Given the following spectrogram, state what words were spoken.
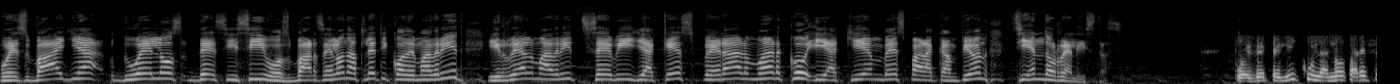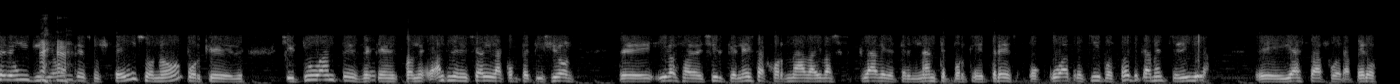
pues vaya duelos decisivos. Barcelona Atlético de Madrid y Real Madrid Sevilla. ¿Qué esperar, Marco? ¿Y a quién ves para campeón siendo realistas? Pues de película, ¿no? Parece de un guion de suspenso, ¿no? Porque si tú antes de que antes de iniciar la competición te ibas a decir que en esta jornada iba a ser clave determinante porque tres o cuatro equipos prácticamente Sevilla eh, ya está afuera, pero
